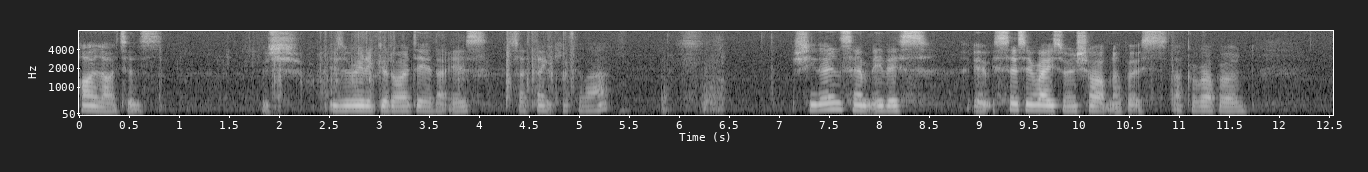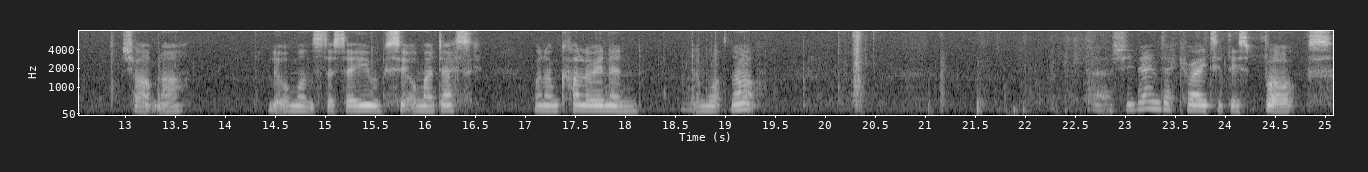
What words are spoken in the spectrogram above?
highlighters which is a really good idea that is. So thank you for that. She then sent me this it says eraser and sharpener but it's like a rubber and sharpener. Little monster. So he will sit on my desk when I'm colouring and and whatnot uh, she then decorated this box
